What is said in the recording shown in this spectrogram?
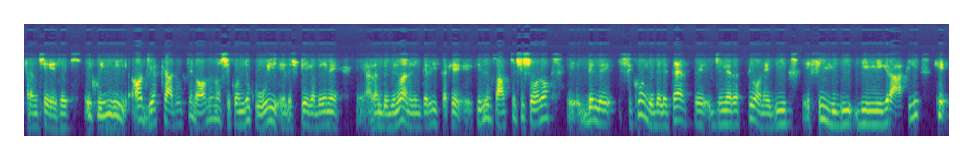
francese. E quindi oggi accade un fenomeno secondo cui, e lo spiega bene Alain de Benoit nell'intervista che, che gli ho fatto, ci sono delle seconde e delle terze generazioni di figli di, di, immigrati che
